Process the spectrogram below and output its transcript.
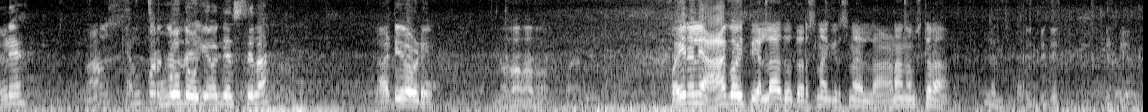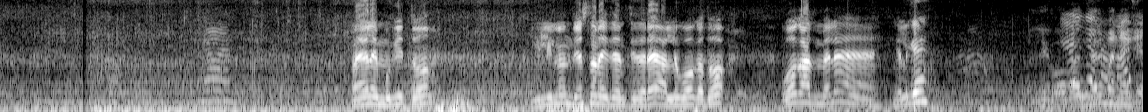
ನೋಡಿ. ನಾವು ಸೂಪರ್ ಹೋಗಿ ಒಂದು ಅನಿಸ್ತಿಲ್ಲ ಆಟಿಲ್ಲ ನೋಡಿ. ಫೈನಲಿ ಆಗೋಯ್ತು ಎಲ್ಲ ಅದು ದರ್ಶನ ಗಿರ್ಶನ ಎಲ್ಲ. ಅಣ್ಣ ನಮಸ್ಕಾರ. ಫೈನಲಿ ಮುಗೀತು. ಇಲ್ಲಿ ಇನ್ನೊಂದು ದೇವಸ್ಥಾನ ಇದೆ ಅಂತಿದ್ದಾರೆ ಅಲ್ಲಿಗೆ ಹೋಗೋದು. ಹೋಗಾದ್ಮೇಲೆ ಎಲ್ಲಿಗೆ ಮನೆಗೆ.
